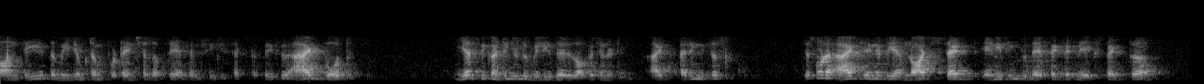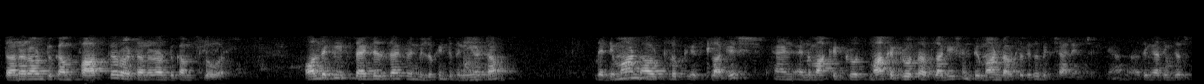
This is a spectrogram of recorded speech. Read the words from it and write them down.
on the, the medium-term potential of the FMCG sector. So if you add both, yes, we continue to believe there is opportunity. I, I think just just want to add saying that we have not said anything to the effect that we expect the turnaround to come faster or turnaround to come slower. All that we've said is that when we look into the near term, the demand outlook is sluggish and, and the market growth market growth are sluggish and demand outlook is a bit challenging. Yeah? I think I think just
